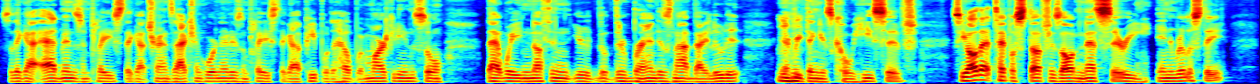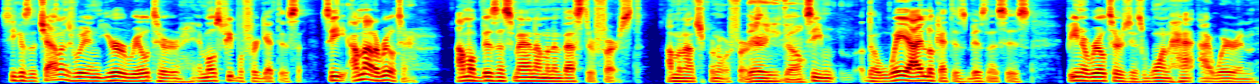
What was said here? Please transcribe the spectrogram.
So they got admins in place, they got transaction coordinators in place, they got people to help with marketing. So that way, nothing, your, their brand is not diluted. Mm-hmm. Everything is cohesive. See, all that type of stuff is all necessary in real estate. See, because the challenge when you're a realtor, and most people forget this. See, I'm not a realtor. I'm a businessman. I'm an investor first. I'm an entrepreneur first. There you go. See, the way I look at this business is being a realtor is just one hat I wear in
